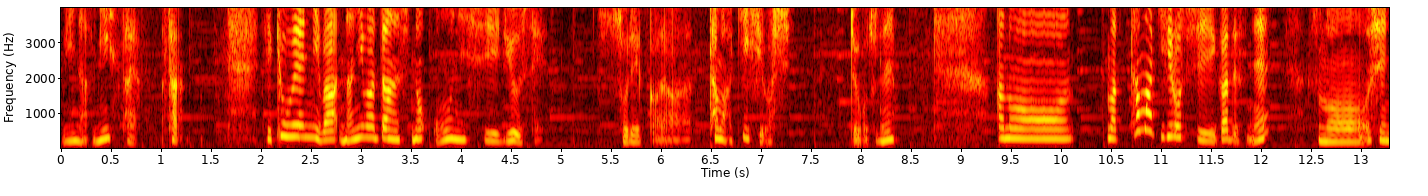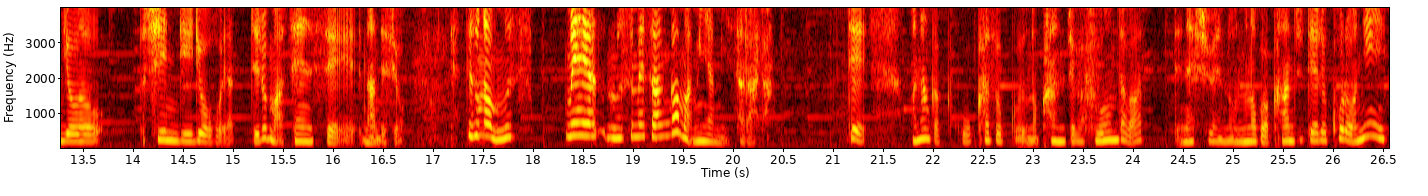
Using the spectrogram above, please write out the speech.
南沙羅共演にはなにわ男子の大西流星。それから玉木宏ということでねあのー、まあ玉木宏がですねその診療心理療法やってる、まあ、先生なんですよ。でその娘娘さんが、まあ、南沙羅さんで、まあ、なんかこう家族の感じが不穏だわってね主演の女の子が感じている頃に、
